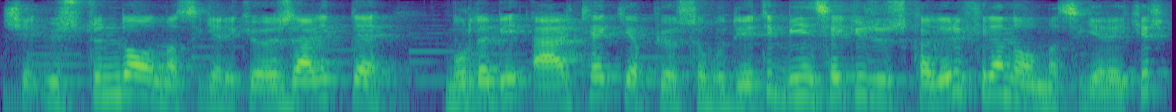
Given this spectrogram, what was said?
şey üstünde olması gerekiyor. Özellikle burada bir erkek yapıyorsa bu diyeti 1800 kalori falan olması gerekir.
